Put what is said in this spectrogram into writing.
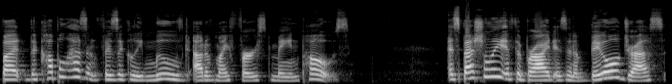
but the couple hasn't physically moved out of my first main pose. Especially if the bride is in a big old dress,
